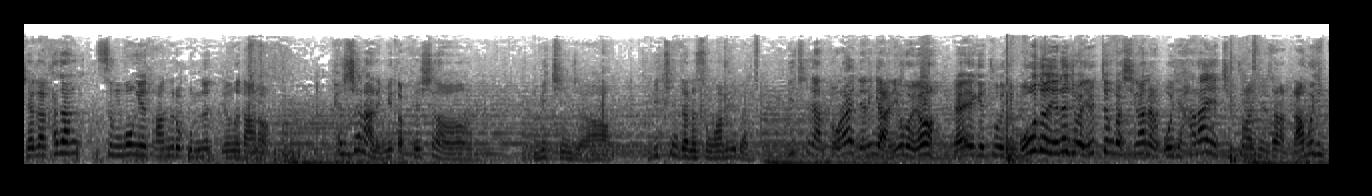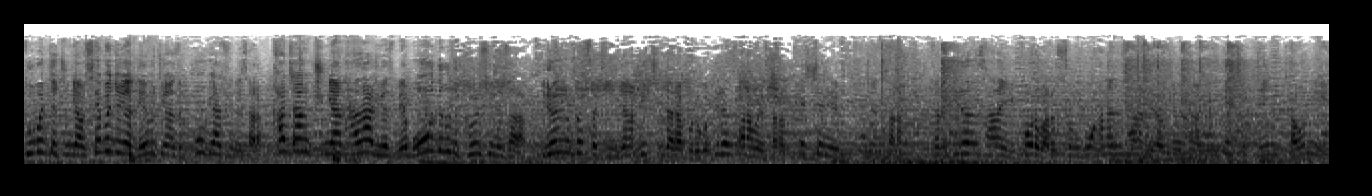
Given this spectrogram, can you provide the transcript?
제가 가장 성공의 단어로 꼽는 영어 단어. 패션 아닙니까? 패션. 미친 자. 미친 자는 성공합니다. 미친 자는 또라이 되는 게 아니고요. 나에게 주어진 모든 에너지와 열정과 시간을 오직 하나에 집중할 수 있는 사람. 나머지 두 번째 중요한 세 번째 중요한 네 번째 중요한 것을 포기할 수 있는 사람. 가장 중요한 하나를 위해서 내 모든 것을 걸 수 있는 사람. 이런 것을 진정한 미친 자라 부르고 이런 사람을 바로 패션일 수 있는 사람. 저는 이런 사람이 이꼬로 바로 성공하는 사람이라고 저는 생각해요 이게 제 개인 자원이에요.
